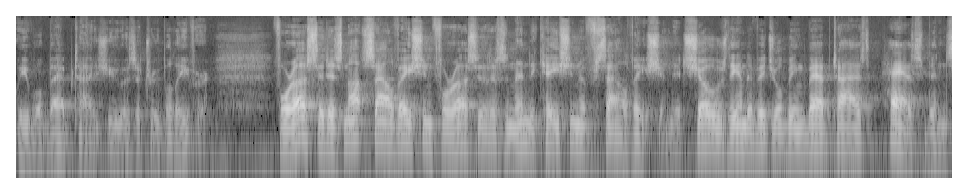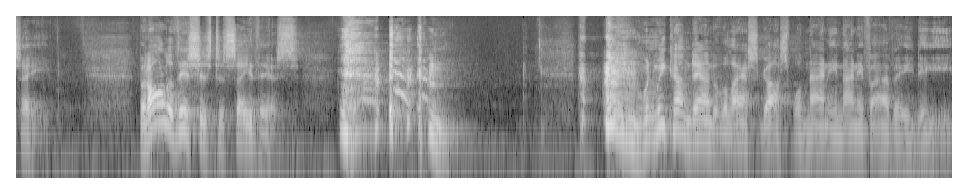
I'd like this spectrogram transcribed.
we will baptize you as a true believer. For us, it is not salvation. For us, it is an indication of salvation. It shows the individual being baptized has been saved. But all of this is to say this. when we come down to the last gospel, 90, 95 AD,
